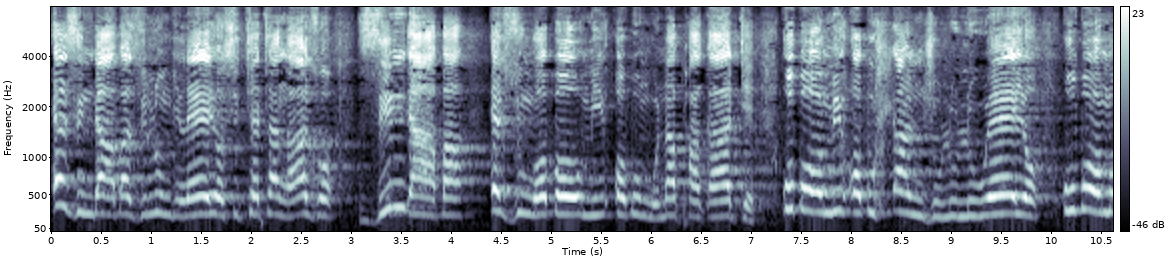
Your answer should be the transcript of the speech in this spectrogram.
ezi ndaba zilungileyo sithetha ngazo zindaba ezingobomi obungunaphakade ubomi obuhlanjululiweyo ubomi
